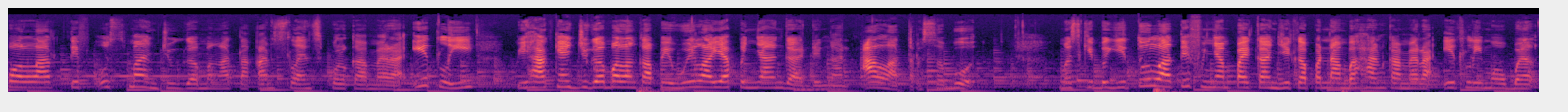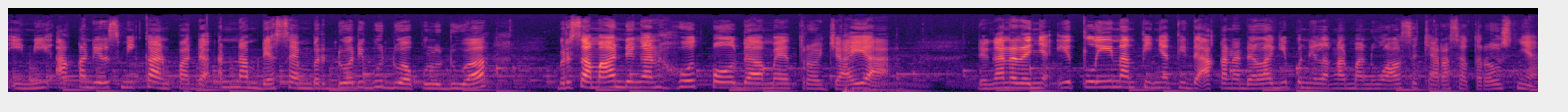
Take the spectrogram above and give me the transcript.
Polatif Usman juga mengatakan selain 10 kamera ITLI, pihaknya juga melengkapi wilayah penyangga dengan alat tersebut. Meski begitu, Latif menyampaikan jika penambahan kamera ITLI mobile ini akan diresmikan pada 6 Desember 2022 bersamaan dengan HUT Polda Metro Jaya. Dengan adanya ITLI nantinya tidak akan ada lagi penilangan manual secara seterusnya.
